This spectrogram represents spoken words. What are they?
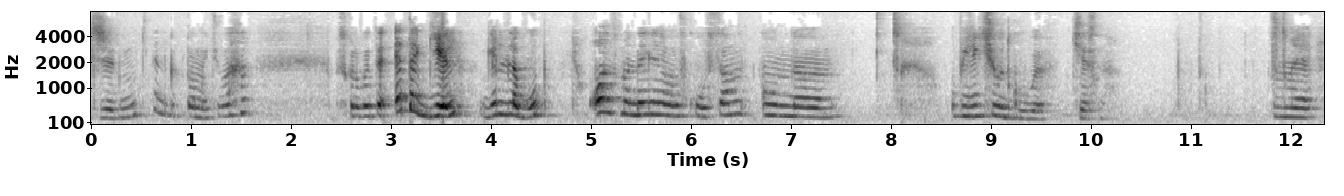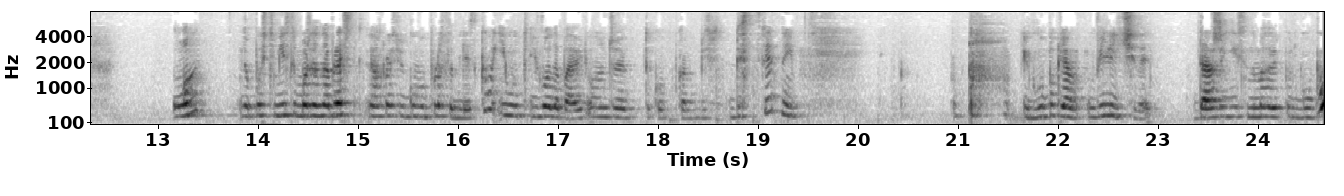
жирненький, надо как помыть его. Поскольку это, это гель, гель для губ. Он с мандариновым вкусом, он э, увеличивает губы, честно. Э, он, допустим, если можно набрать, накрасить губы просто блеском и вот его добавить, он же такой как бесцветный, и губы прям увеличивает. Даже если намазать под губу,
